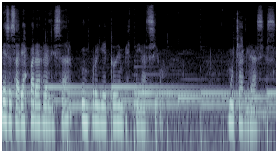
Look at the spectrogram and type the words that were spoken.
necesarias para realizar un proyecto de investigación. Muchas gracias.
